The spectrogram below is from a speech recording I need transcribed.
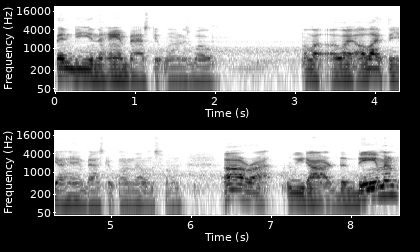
Bendy and the Handbasket one as well. I like I like I like the uh, Handbasket one. That one's fun. All right, we got the demon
